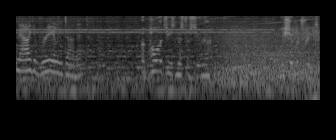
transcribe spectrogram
Now you've really done it. Apologies, Mistress Yuna. We should retreat.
